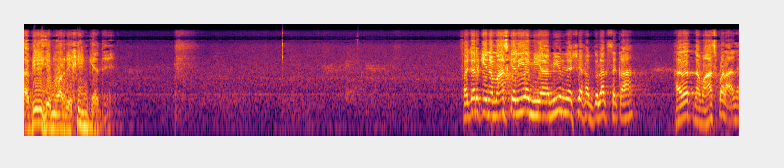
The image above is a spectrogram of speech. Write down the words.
ابیہ مورخین کہتے ہیں. فجر کی نماز کے لیے میاں امیر نے شیخ عبدالق سے کہا، حضرت نماز پڑھا لے،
